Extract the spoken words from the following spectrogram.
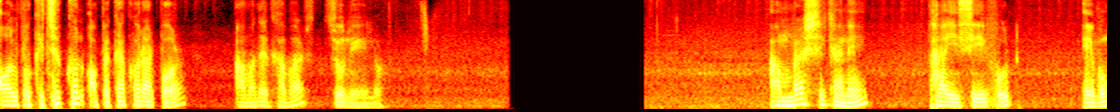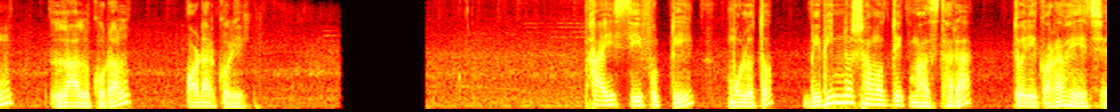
অল্প কিছুক্ষণ অপেক্ষা করার পর আমাদের খাবার চলে এলো। আমরা সেখানে থাই সি ফুড এবং লাল কোরাল অর্ডার করি। থাই সি ফুডটি মূলত বিভিন্ন সামুদ্রিক মাছ দ্বারা তৈরি করা হয়েছে।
